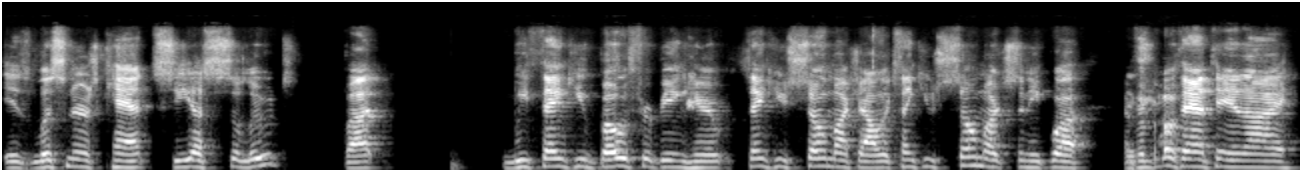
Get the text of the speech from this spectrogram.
is listeners can't see us salute, but we thank you both for being here. Thank you so much, Alex. Thank you so much, Sonequa. And from both Anthony and I,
